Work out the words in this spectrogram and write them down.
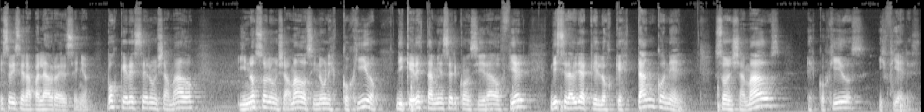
Eso dice la palabra del Señor. Vos querés ser un llamado y no solo un llamado, sino un escogido y querés también ser considerado fiel. Dice la Biblia que los que están con Él son llamados, escogidos y fieles.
